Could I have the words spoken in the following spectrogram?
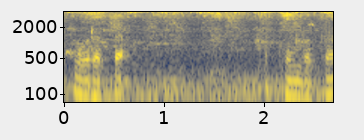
ಪೂರಕ ಕುಂಭಕ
